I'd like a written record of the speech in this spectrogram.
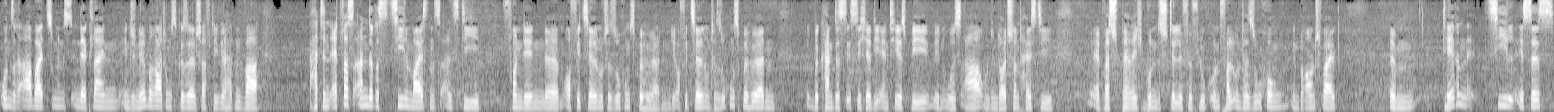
unsere Arbeit, zumindest in der kleinen Ingenieurberatungsgesellschaft, die wir hatten, war, hatte ein etwas anderes Ziel meistens als die von den äh, offiziellen Untersuchungsbehörden. Die offiziellen Untersuchungsbehörden, bekanntest ist sicher die NTSB in USA und in Deutschland heißt die etwas sperrig Bundesstelle für Flugunfalluntersuchung in Braunschweig. Ähm, deren Ziel ist es,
